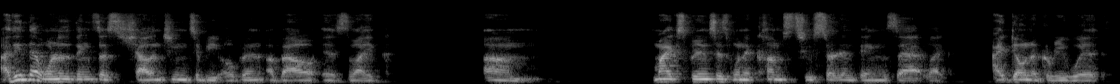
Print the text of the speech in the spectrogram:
I think that one of the things that's challenging to be open about is like um my experiences when it comes to certain things that like I don't agree with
